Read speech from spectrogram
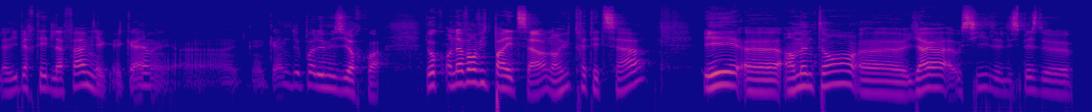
la liberté de la femme, il y a quand même, euh, quand même deux poids, deux mesures. Quoi. Donc, on avait envie de parler de ça, on a envie de traiter de ça. Et en même temps, il y a aussi l'espèce de,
